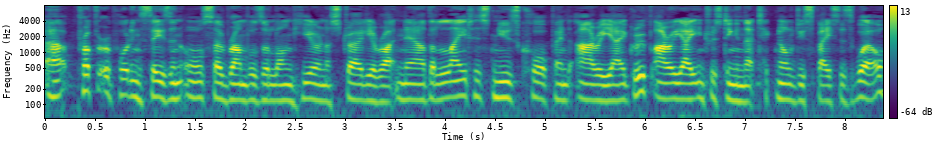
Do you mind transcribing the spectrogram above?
Uh, profit reporting season also rumbles along here in Australia right now. The latest News Corp and REA Group. REA interesting in that technology space as well.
